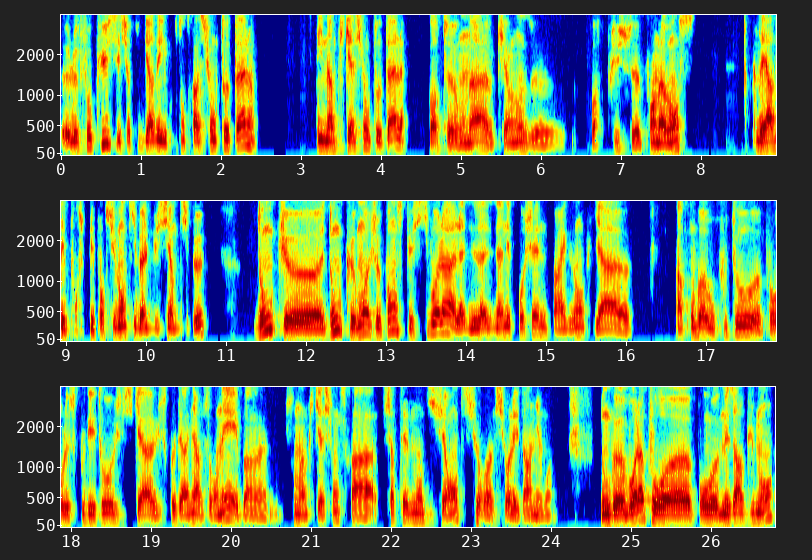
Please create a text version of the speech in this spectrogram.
le focus et surtout de garder une concentration totale, une implication totale quand euh, on a 15, euh, voire plus euh, points d'avance. D'ailleurs, des, poursuivants qui balbutient un petit peu. Donc, donc moi, je pense que si voilà l'année prochaine, par exemple, il y a un combat au couteau pour le Scudetto jusqu'à jusqu'aux dernières journées, eh ben son implication sera certainement différente sur sur les derniers mois. Donc euh, voilà pour, euh, pour mes arguments.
